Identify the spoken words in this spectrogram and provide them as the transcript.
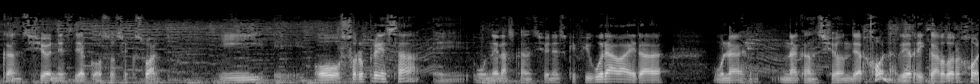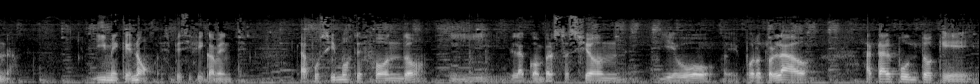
canciones de acoso sexual. Y eh, oh sorpresa eh, una de las canciones que figuraba era una, una canción de Arjona de Ricardo Arjona. Dime que no específicamente. La pusimos de fondo y la conversación llevó eh, por otro lado a tal punto que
